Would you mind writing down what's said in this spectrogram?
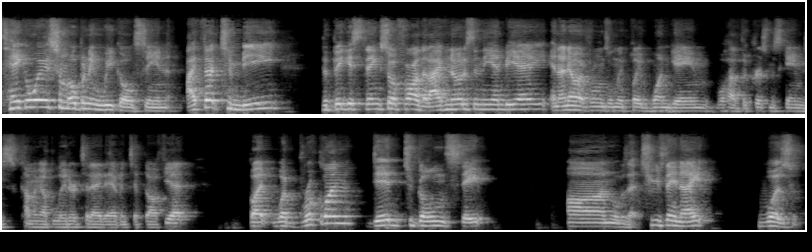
takeaways from opening week, old scene. I thought to me the biggest thing so far that I've noticed in the NBA, and I know everyone's only played one game. We'll have the Christmas games coming up later today. They haven't tipped off yet. But what Brooklyn did to Golden State on what was that Tuesday night was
